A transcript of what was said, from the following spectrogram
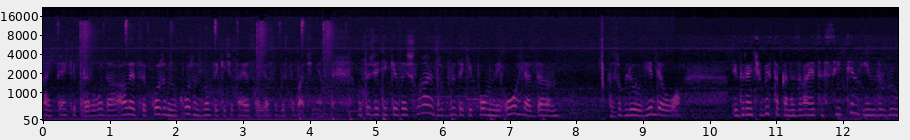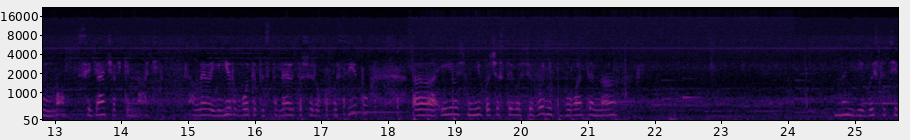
хай-тек і природа, але це кожен, кожен знов таки читає своє особисте бачення. Отож я тільки зайшла, зроблю такий повний огляд, е, зроблю відео. І, до речі, виставка називається Sitting in the Room сидяча в кімнаті. Але її роботи представляються широко по світу. Е, І ось мені пощастило сьогодні побувати на, на її виставці,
